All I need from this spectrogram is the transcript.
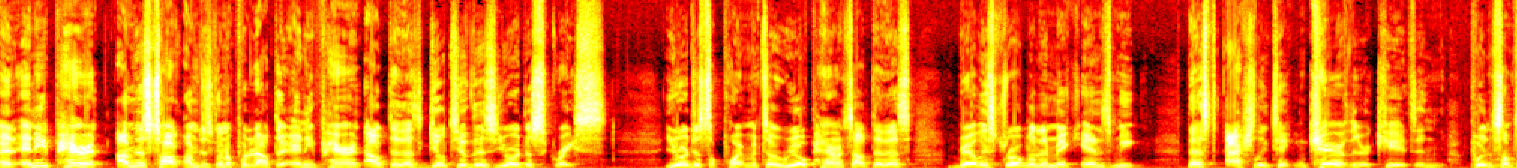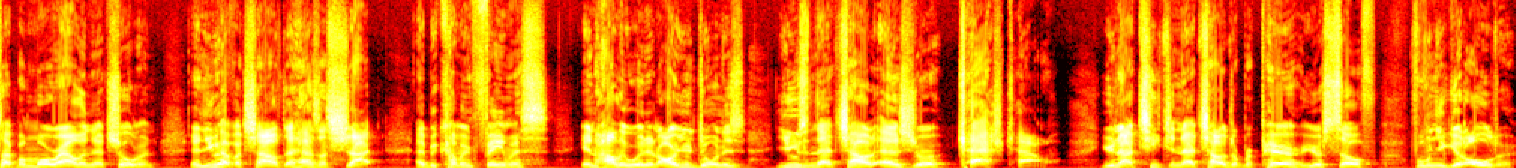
and any parent, I'm just talk, I'm just going to put it out there. Any parent out there that's guilty of this, you're a disgrace. You're a disappointment to real parents out there that's barely struggling to make ends meet. That's actually taking care of their kids and putting some type of morale in their children. And you have a child that has a shot at becoming famous in Hollywood, and all you're doing is using that child as your cash cow. You're not teaching that child to prepare yourself for when you get older.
